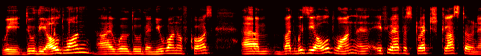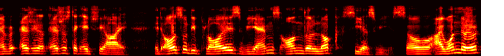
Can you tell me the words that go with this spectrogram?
we do the old one. I will do the new one, of course. Um, but with the old one, uh, if you have a stretch cluster in Azure, Azure Stack HCI, it also deploys VMs on the log CSVs. So I wonder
